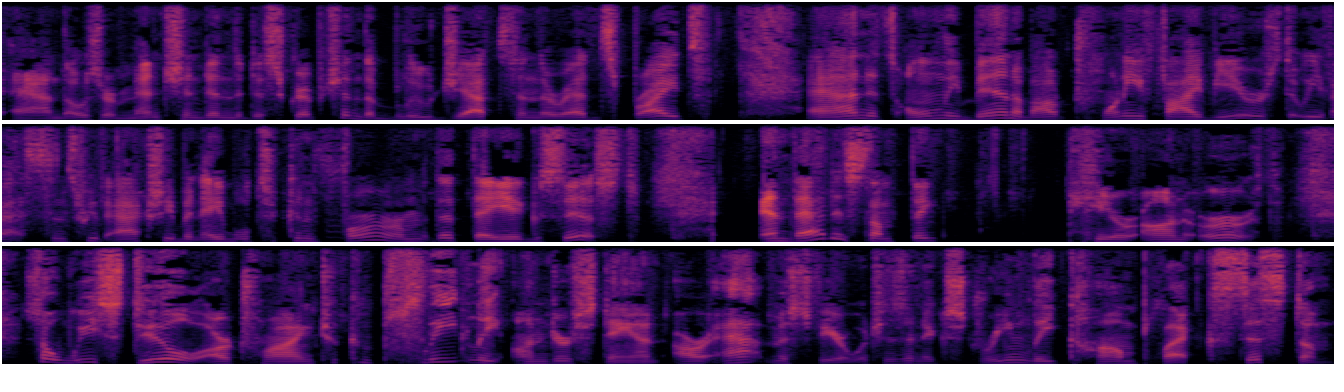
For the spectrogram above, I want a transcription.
And those are mentioned in the description, the blue jets and the red sprites. And it's only been about 25 years that we've since we've actually been able to confirm that they exist. And that is something here on Earth. So we still are trying to completely understand our atmosphere, which is an extremely complex system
